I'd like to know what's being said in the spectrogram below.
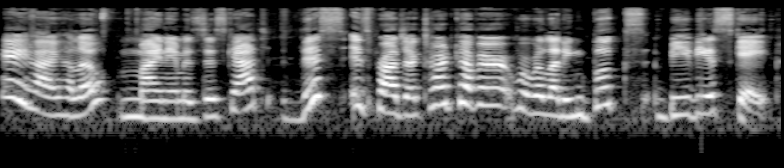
Hey, hi, hello. My name is Discat. This is Project Hardcover, where we're letting books be the escape.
